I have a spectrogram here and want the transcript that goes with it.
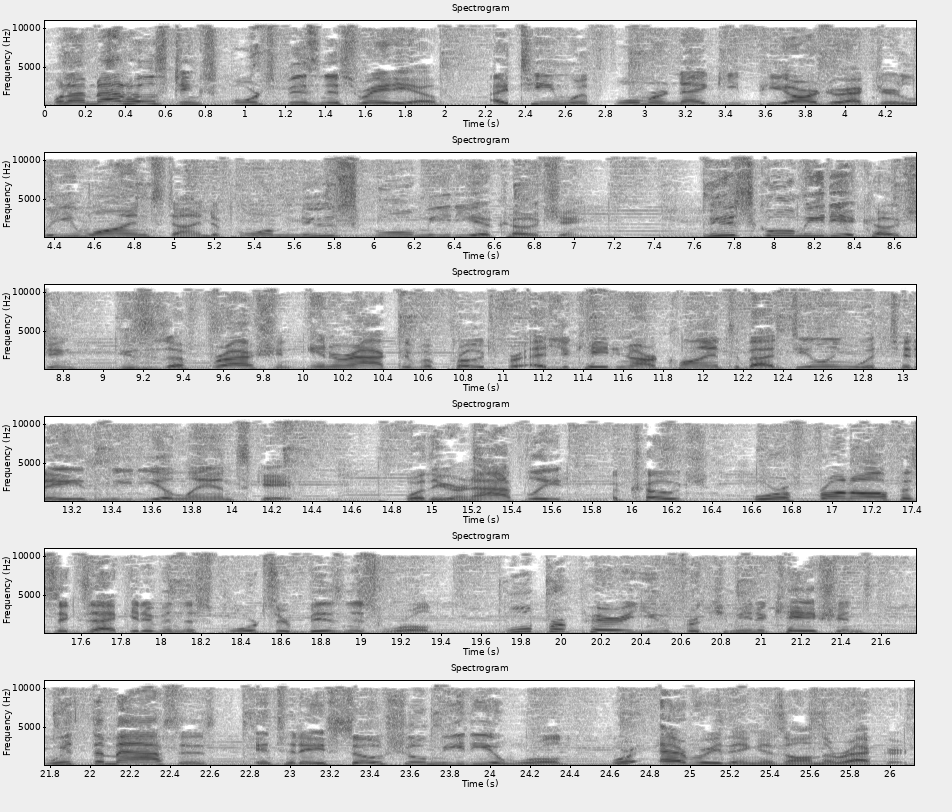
When I'm not hosting Sports Business Radio, I team with former Nike PR director Lee Weinstein to form New School Media Coaching. New School Media Coaching uses a fresh and interactive approach for educating our clients about dealing with today's media landscape. Whether you're an athlete, a coach, or a front office executive in the sports or business world, we'll prepare you for communications with the masses in today's social media world where everything is on the record.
